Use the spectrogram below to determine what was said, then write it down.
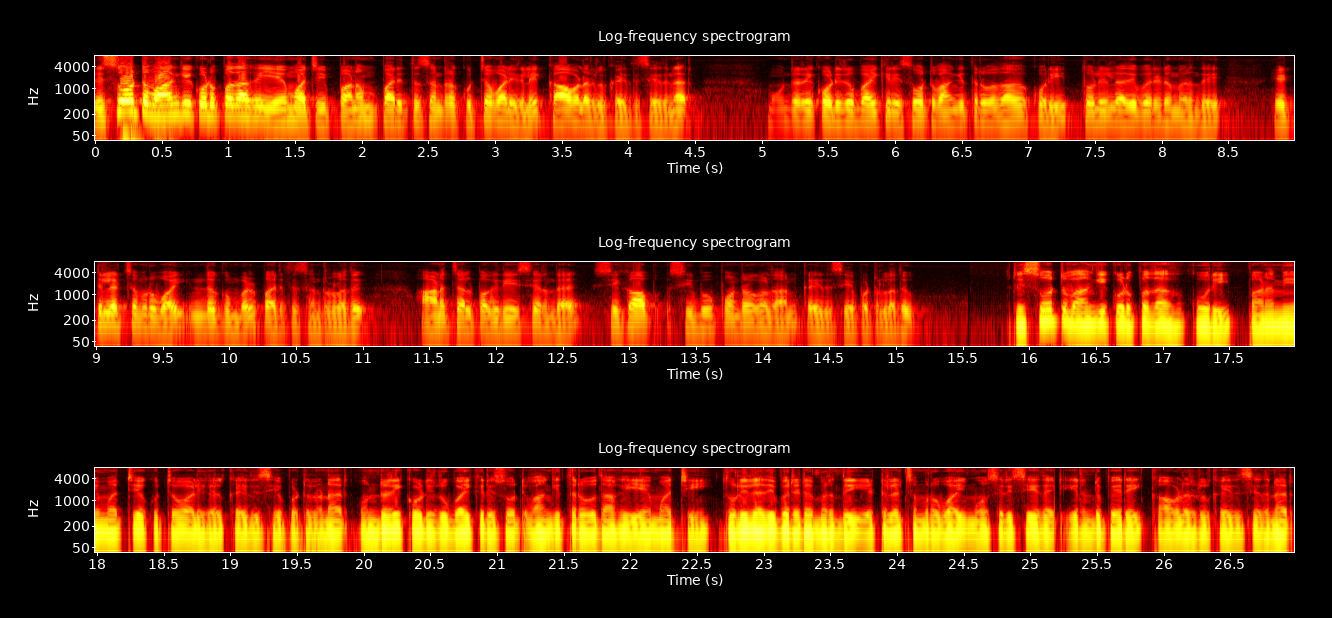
ரிசோர்ட் வாங்கி கொடுப்பதாக ஏமாற்றி பணம் பறித்து சென்ற குற்றவாளிகளை காவலர்கள் கைது செய்தனர். மூன்றரை கோடி ரூபாய்க்கு ரிசோர்ட் வாங்கித் தருவதாக கூறி தொழில் அதிபரிடமிருந்து எட்டு லட்சம் ரூபாய் இந்த கும்பல் பறித்து சென்றுள்ளது. ஆனச்சால் பகுதியைச் சேர்ந்த சிகாப் சிபு போன்றவர்கள்தான் கைது செய்யப்பட்டுள்ளது. ரிசோர்ட் வாங்கி கொடுப்பதாக கூறி பணம் ஏமாற்றிய குற்றவாளிகள் கைது செய்யப்பட்டுள்ளனர். ஒன்றரை கோடி ரூபாய்க்கு ரிசோர்ட் வாங்கித் தருவதாக ஏமாற்றி தொழிலதிபரிடமிருந்து எட்டு லட்சம் ரூபாய் மோசடி செய்த இரண்டு பேரை காவலர்கள் கைது செய்தனர்.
